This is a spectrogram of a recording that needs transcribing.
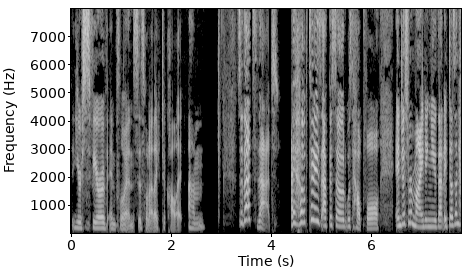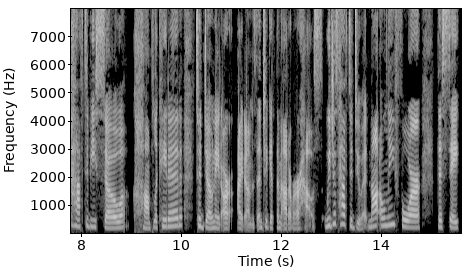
your sphere of influence is what I like to call it. Um, so that's that. I hope today's episode was helpful in just reminding you that it doesn't have to be so complicated to donate our items and to get them out of our house. We just have to do it, not only for the sake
